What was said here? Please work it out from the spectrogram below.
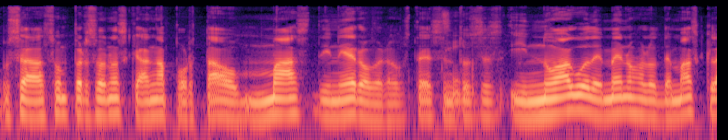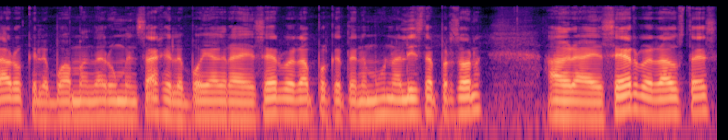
o sea, son personas que han aportado más dinero, ¿verdad? Ustedes, Sí. entonces, y no hago de menos a los demás, claro que les voy a mandar un mensaje, les voy a agradecer, ¿verdad? Porque tenemos una lista de personas, agradecer, ¿verdad? Ustedes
